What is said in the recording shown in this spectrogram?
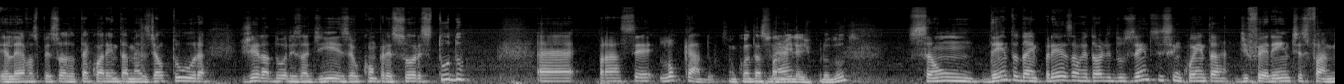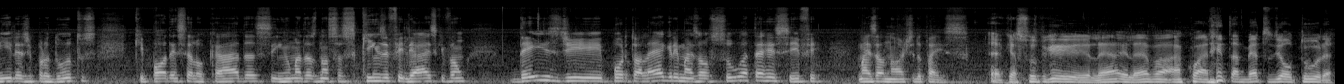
elevam as pessoas até 40 metros de altura, geradores a diesel, compressores, tudo é, para ser locado. São quantas né? famílias de produtos? São, dentro da empresa, ao redor de 250 diferentes famílias de produtos que podem ser locadas em uma das nossas 15 filiais que vão desde Porto Alegre, mais ao sul, até Recife, mais ao norte do país. É, que assusta porque eleva a 40 metros de altura.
